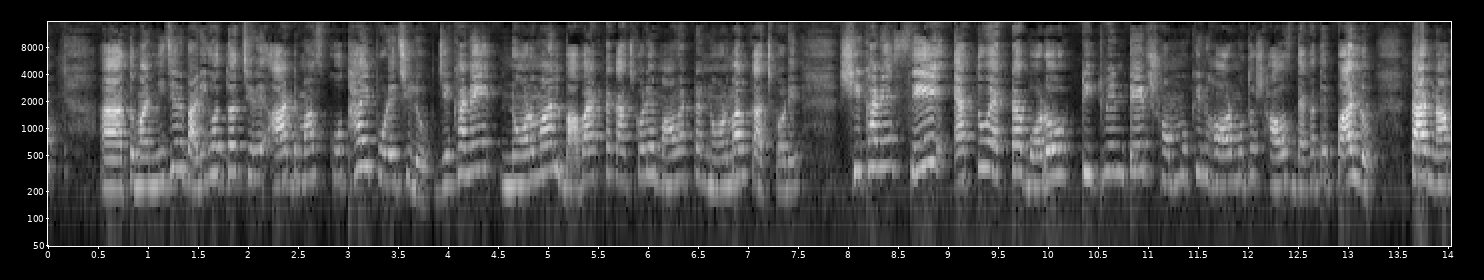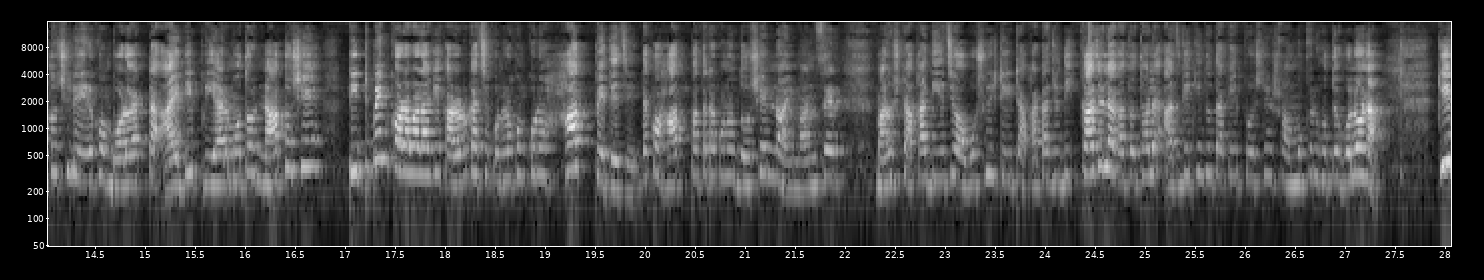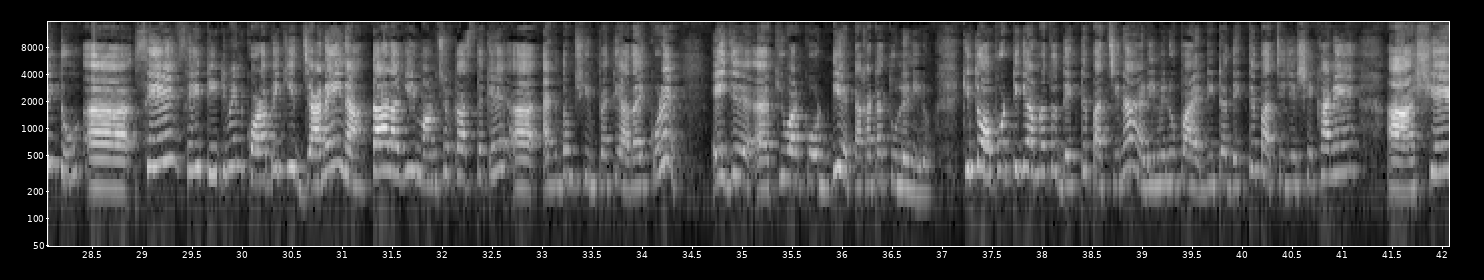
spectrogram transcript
তোমার নিজের বাড়িঘরদার ছেড়ে আট মাস কোথায় পড়েছিল? যেখানে নর্মাল বাবা একটা কাজ করে, মাও একটা নর্মাল কাজ করে, সেখানে সে এত একটা বড় ট্রিটমেন্টের সম্মুখীন হওয়ার মতো সাহস দেখাতে পারল। তার না তো ছিল এরকম বড় একটা আইডি প্রিয়ার মতো, না তো সে ট্রিটমেন্ট করাবার আগে কারোর কাছে কোনো রকম কোনো হাত পেতেছে। দেখো, হাত পাতাটা কোনো দোষের নয়। মানুষের, মানুষ টাকা দিয়েছে, অবশ্যই সেই টাকাটা যদি কাজে লাগাতো, তাহলে আজকে কিন্তু তাকে এই প্রশ্নের সম্মুখীন হতে হলো না। কিন্তু সে, সেই ট্রিটমেন্ট করাবে কি জানেই না। তার আগেই মানুষের কাছ থেকে একদম সিম্প্যাথি আদায় করে এই যে কিউআর কোড দিয়ে টাকাটা তুলে নিল। কিন্তু অপরদিকে আমরা তো দেখতে পাচ্ছি না, রিমেরুপা আইডিটা দেখতে পাচ্ছি যে সেখানে সে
